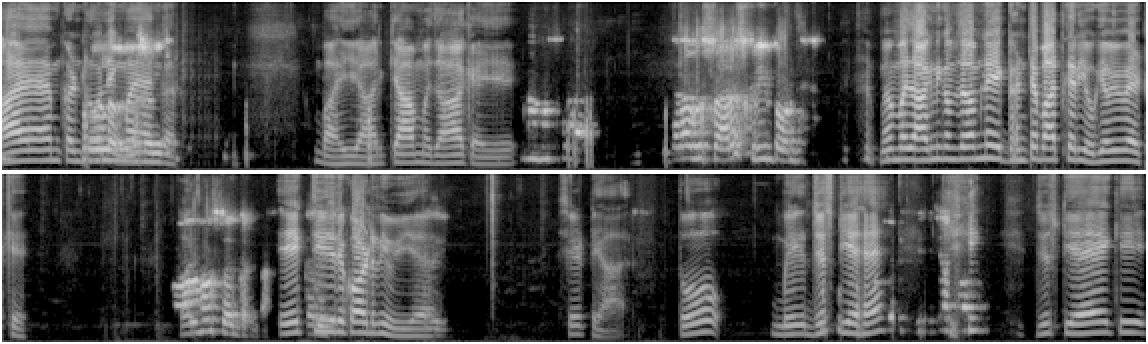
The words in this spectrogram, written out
I am controlling my anger भाई यार क्या मज़ाक है ये। सारे स्क्रीन तोड़ दे मैं मज़ाक नहीं कम से कम ने एक घंटे बात करी होगी अभी बैठ के। ऑलमोस्ट एक घंटा। एक चीज़ रिकॉर्ड नहीं हुई है। शिट यार। तो जस्ट ये है कि जस्ट ये है कि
